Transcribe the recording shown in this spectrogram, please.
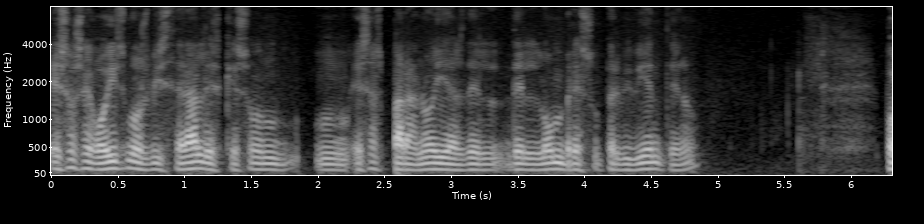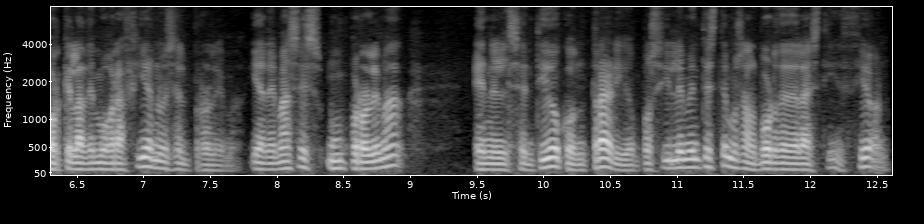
esos egoísmos viscerales que son mm, esas paranoias del, del hombre superviviente. ¿no? porque la demografía no es el problema. Y además es un problema en el sentido contrario. Posiblemente estemos al borde de la extinción.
